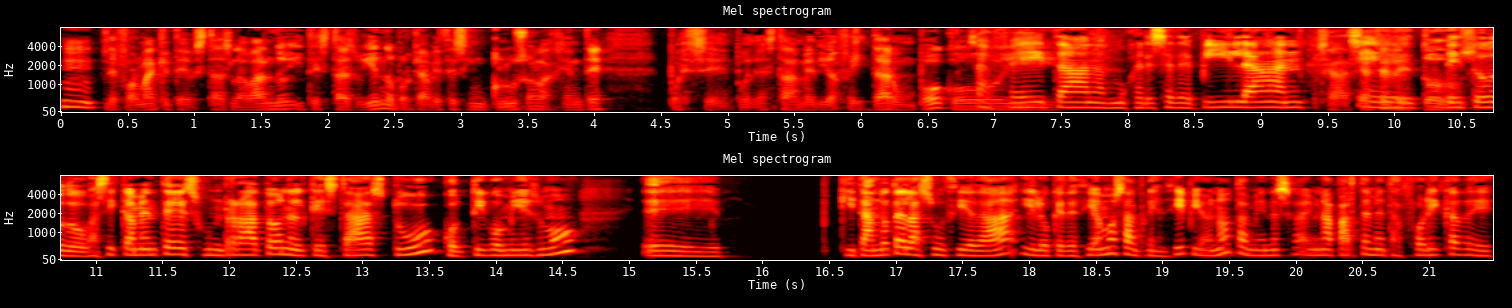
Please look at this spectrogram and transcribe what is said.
hmm. de forma que te estás lavando y te estás viendo, porque a veces incluso la gente pues se puede hasta medio afeitar un poco. Se afeitan, las mujeres se depilan. O sea, se hace de eh, todo. De todo. Básicamente es un rato en el que estás tú contigo mismo eh, quitándote la suciedad y lo que decíamos al principio, ¿no? También hay una parte metafórica de,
